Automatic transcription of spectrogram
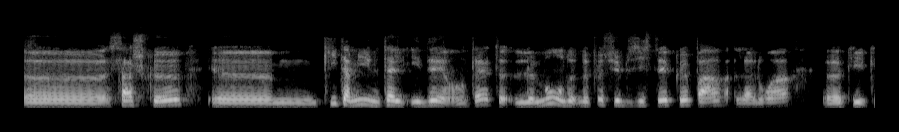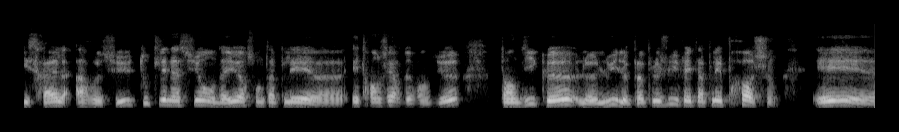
euh, sache que euh, qui t'a mis une telle idée en tête, le monde ne peut subsister que par la loi euh, qu'Israël a reçue. Toutes les nations, d'ailleurs, sont appelées euh, étrangères devant Dieu, tandis que lui, le peuple juif, est appelé proche et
